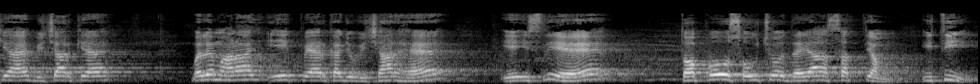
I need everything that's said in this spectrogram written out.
क्या है, विचार क्या है। बोले, महाराज, एक पैर का जो विचार है, ये इसलिए है, तपो शौचो दया सत्यम इति।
